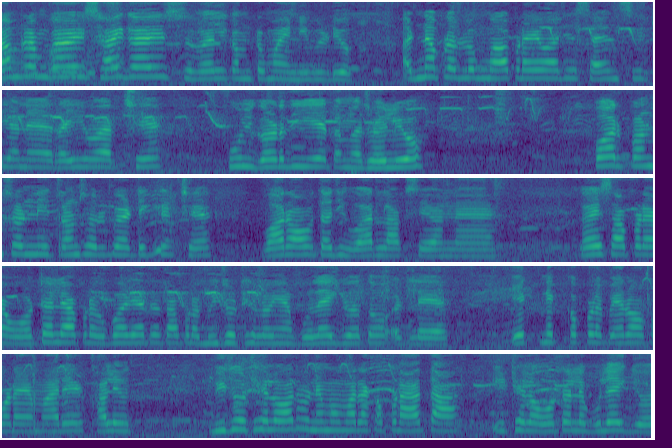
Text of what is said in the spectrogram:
Ram Ram guys hi guys welcome to માયની વીડિયો આજના આપણા બ્લોગમાં આપણે આવ્યા છીએ સાયન્સ સિટી અને રવિવાર છે ફૂલ ગળદી એ તમે જોઈ લ્યો. પર પર્સનની ત્રણસો રૂપિયા ટિકિટ છે. વારો આવતા હજી વાર લાગશે અને ગાઈસ આપણે હોટલે આપણે ઊભા રહ્યા હતા તો આપણો બીજો ઠેલો અહીંયા ભૂલાઈ ગયો હતો, એટલે એકને એક કપડાં પહેરવા પડે મારે ખાલી બીજો ઠેલો હતો ને એમાં મારા કપડાં હતા એ ઠેલો હોટલે ભૂલાઈ ગયો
